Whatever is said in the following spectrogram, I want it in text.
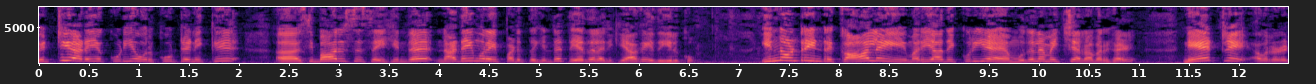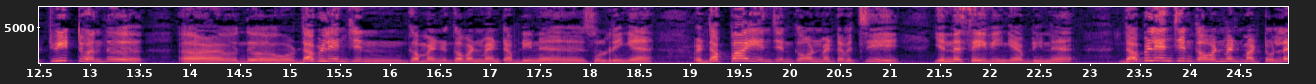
வெற்றி அடையக்கூடிய ஒரு கூட்டணிக்கு சிபாரிசு செய்கின்ற நடைமுறைப்படுத்துகின்ற தேர்தல் அறிக்கையாக இது இருக்கும். இன்னொன்று இன்று காலை மரியாதைக்குரிய முதலமைச்சர் அவர்கள் நேற்றே அவரோட ட்வீட் வந்து வந்து டபுள் என்ஜின் கவர்மெண்ட் அப்படின்னு சொல்றீங்க. டப்பா என்ஜின் கவர்மெண்ட்டை வச்சு என்ன செய்வீங்க அப்படின்னு. டபுள் என்ஜின் கவர்மெண்ட் மட்டும் இல்ல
